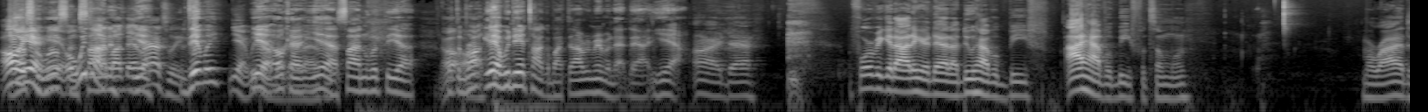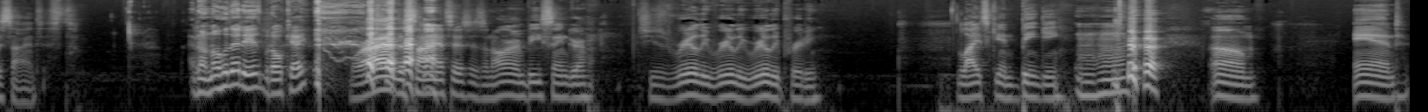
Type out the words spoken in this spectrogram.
Oh Russell yeah, yeah. Wilson Well, we talked about that yeah. last week. Did we? Yeah, we yeah. talked about that Okay. Yeah, week. signed with the uh, with the Uh-oh. Broncos. Yeah, we did talk about that. I remember that. Dad. Yeah. All right, Dad. Before we get out of here, Dad, I do have a beef. I have a beef with someone. Mariah the Scientist. I don't know who that is, but okay. Mariah the Scientist is an R and B singer. She's really, really, really pretty. Light skinned bingy. mm-hmm. Um, and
